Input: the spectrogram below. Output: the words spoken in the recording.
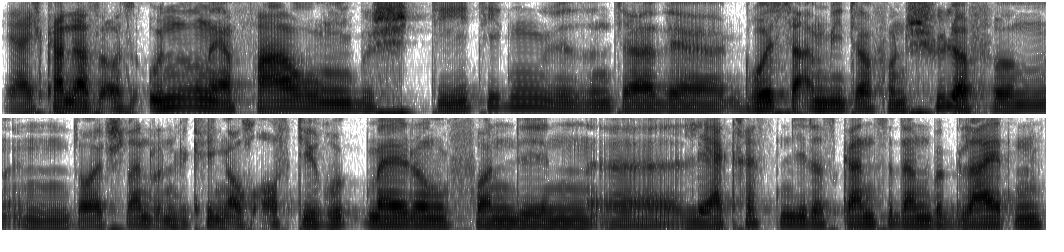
Ja, ich kann das aus unseren Erfahrungen bestätigen. Wir sind ja der größte Anbieter von Schülerfirmen in Deutschland und wir kriegen auch oft die Rückmeldung von den äh, Lehrkräften, die das Ganze dann begleiten,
